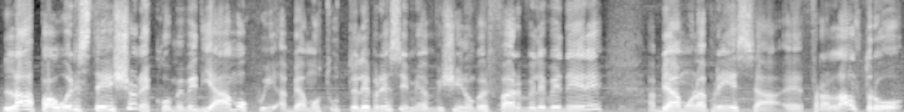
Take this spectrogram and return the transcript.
la Power Station e come vediamo qui abbiamo tutte le prese, mi avvicino per farvele vedere, abbiamo la presa eh, fra l'altro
